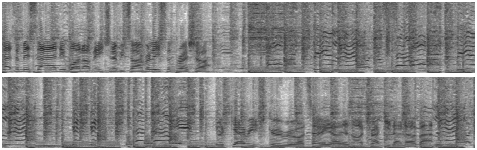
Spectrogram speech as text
That's to Mr. Andy One Up each and every time. Release the pressure. The Garage Guru, I tell you, there's not a track you don't know about.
